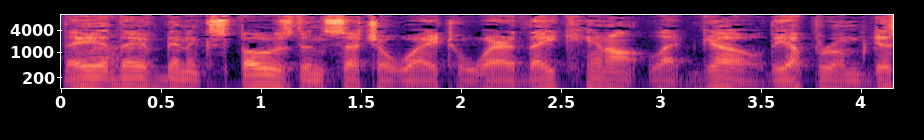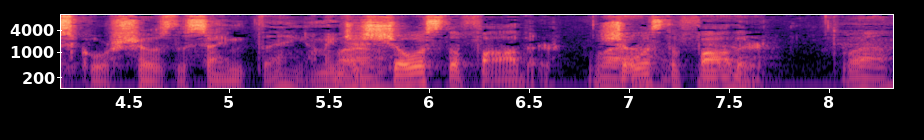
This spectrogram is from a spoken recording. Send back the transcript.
They they've been exposed in such a way to where they cannot let go. The upper room discourse shows the same thing. I mean, just show us the Father. Show us the Father. Wow.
